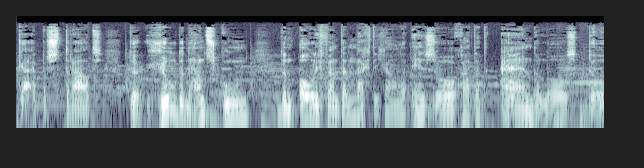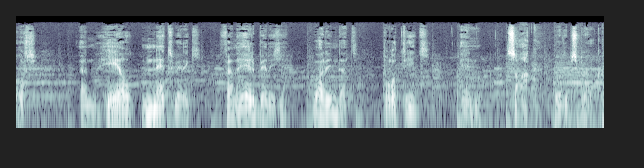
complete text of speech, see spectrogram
Kuiperstraat, de Gulden Handskoen, de Olifant en Nachtegalen. En zo gaat het eindeloos door. Een heel netwerk van herbergen waarin dat politiek en zaken worden besproken.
